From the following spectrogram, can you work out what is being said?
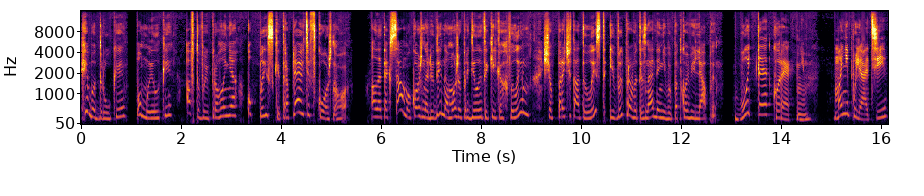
Хибодруки, помилки, автовиправлення, описки трапляються в кожного. Але так само кожна людина може приділити кілька хвилин, щоб перечитати лист і виправити знайдені випадкові ляпи. Будьте коректні. Маніпуляції,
